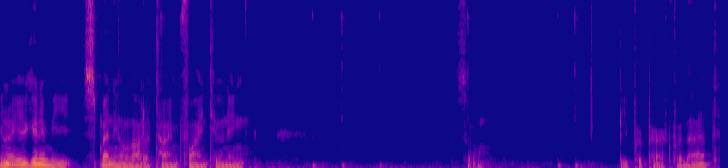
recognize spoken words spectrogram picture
You know, you're going to be spending a lot of time fine-tuning so prepared for that.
